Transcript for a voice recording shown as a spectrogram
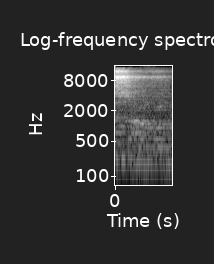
song.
